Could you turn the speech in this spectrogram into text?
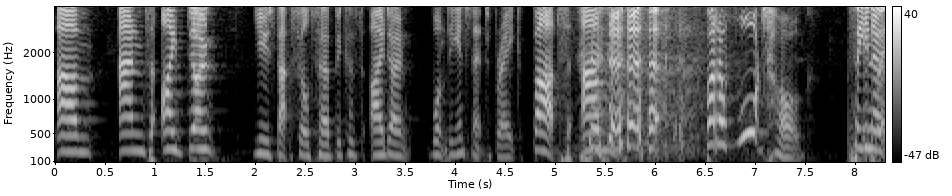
Um, and I don't use that filter because I don't want the internet to break. But um, but a warthog. So you know,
